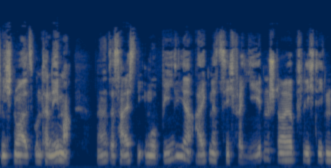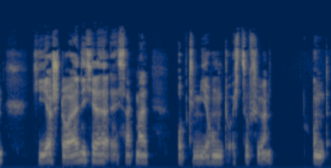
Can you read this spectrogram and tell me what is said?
nicht nur als Unternehmer. Ne? Das heißt, die Immobilie eignet sich für jeden Steuerpflichtigen, hier steuerliche, ich sag mal, Optimierungen durchzuführen. Und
